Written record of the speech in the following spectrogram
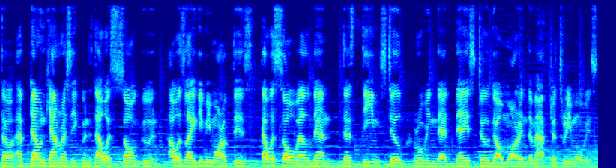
The up-down camera sequence, that was so good. I was like, give me more of this. That was so well done. The team still proving that they still got more in them after three movies.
